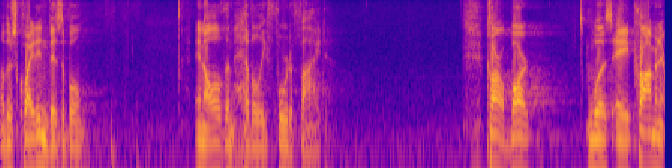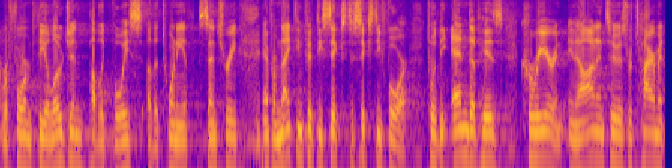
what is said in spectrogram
others quite invisible, and all of them heavily fortified. Karl Barth was a prominent Reformed theologian, public voice of the 20th century. And from 1956 to 64, toward the end of his career and, and on into his retirement,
